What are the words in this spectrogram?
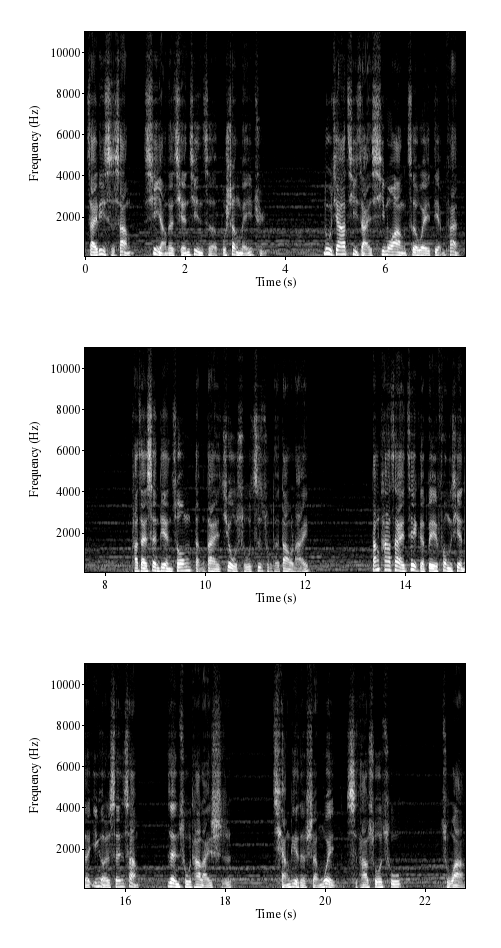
在历史上，信仰的前进者不胜枚举。路加记载西莫盎这位典范，他在圣殿中等待救赎之主的到来。当他在这个被奉献的婴儿身上认出他来时，强烈的神慰使他说出：“主啊，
